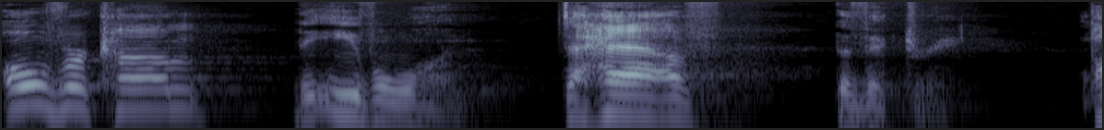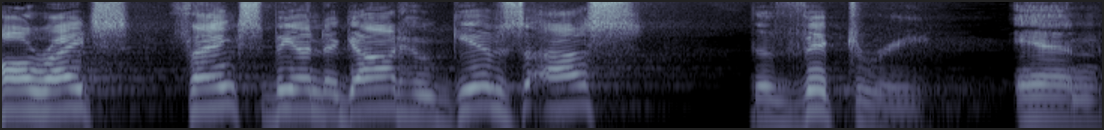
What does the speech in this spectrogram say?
overcome the evil one, to have the victory. Paul writes, Thanks be unto God who gives us the victory in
